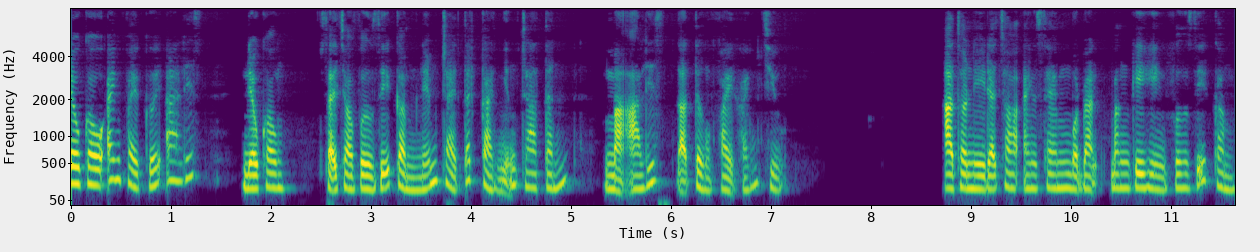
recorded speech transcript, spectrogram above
yêu cầu anh phải cưới Alice, nếu không sẽ cho Vương Dĩ Cầm nếm trải tất cả những tra tấn mà Alice đã từng phải gánh chịu. Anthony đã cho anh xem một đoạn băng ghi hình Vương Dĩ Cầm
